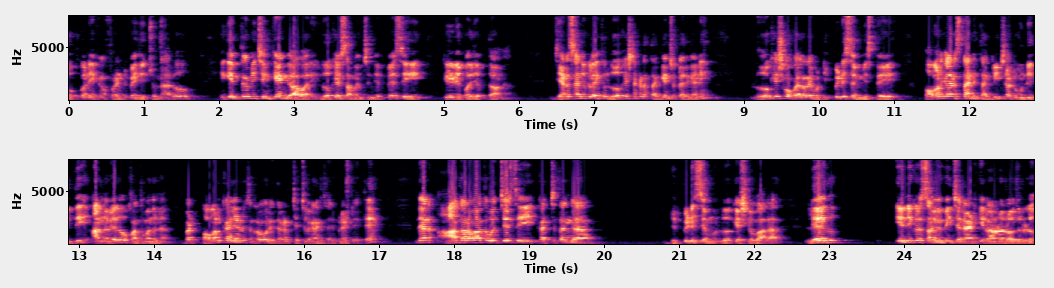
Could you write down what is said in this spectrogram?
ఒప్పుకొని ఇక ఫ్రంట్ పేజ్ ఇచ్చున్నారు. ఇక ఇంతకు మించి ఇంకేం కావాలి? లోకేష్ సంబంధించి అని చెప్పేసి టీడీపీలు చెప్తా ఉన్నారు. జన సైనికులు అయితే లోకేష్ అక్కడ తగ్గించట్లేదు కానీ లోకేష్ ఒకవేళ రేపు డిప్యూటీ సీఎం ఇస్తే పవన్ కళ్యాణ్ స్థాయిని తగ్గించినట్టు ఉండిద్ది అన్న వేలో కొంతమంది ఉన్నారు. బట్ పవన్ కళ్యాణ్ చంద్రబాబు ఇద్దరు చర్చలు కనుక జరిపినట్టయితే దెన్ ఆ తర్వాత వచ్చేసి ఖచ్చితంగా డిప్యూటీ సీఎం లోకేష్కి ఇవ్వాలా? లేదు. ఎన్నికలు సమీపించే నాటికి రానున్న రోజుల్లో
